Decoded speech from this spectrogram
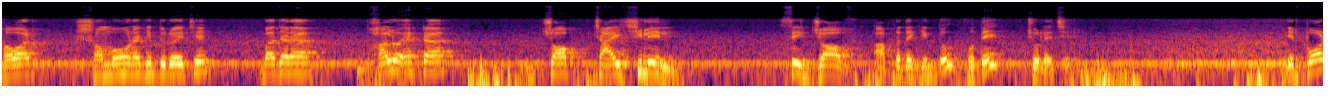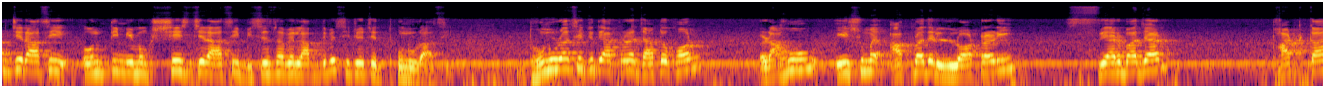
হওয়ার সম্ভাবনা কিন্তু রয়েছে বা যারা ভালো একটা জব চাইছিলেন, সেই জব আপনাদের কিন্তু হতে চলেছে। এরপর যে রাশি অন্তিম এবং শেষ যে রাশি বিশেষভাবে লাভ দেবে, সেটি হচ্ছে ধনু রাশি। ধনু রাশি যদি আপনারা জাতক হন, রাহু এই সময় আপনাদের লটারি শেয়ার বাজার, ফাটকা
